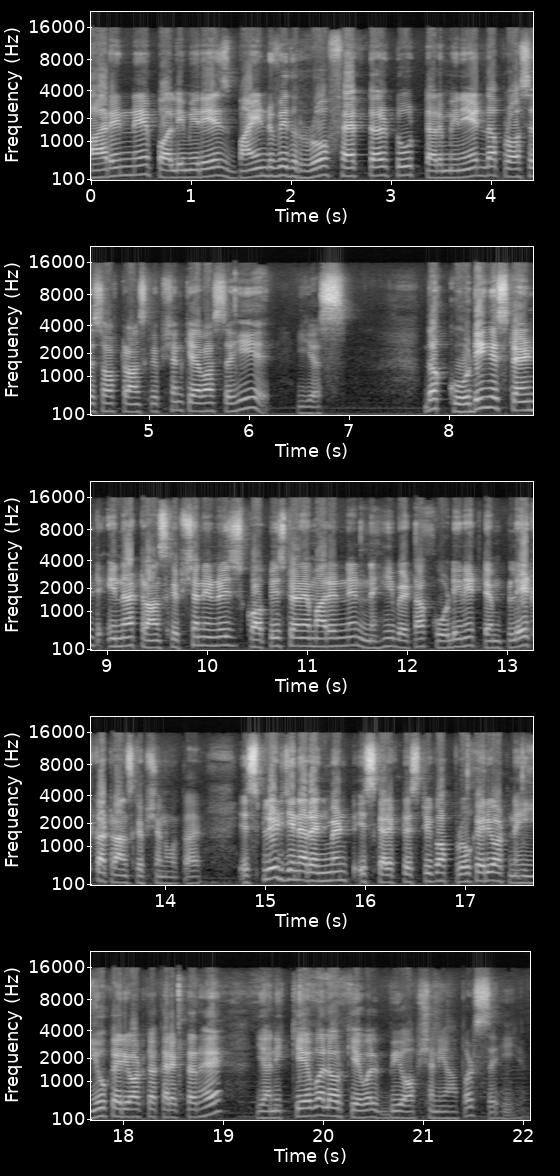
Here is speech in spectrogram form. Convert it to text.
RNA polymerase bind with rho factor to terminate the process of transcription क्या बात सही है? Yes the coding strand in a transcription image copies to an mRNA नहीं बेटा कोडिंग टेम्पलेट का ट्रांसक्रिप्शन होता है। स्प्लिट जीन अरेंजमेंट इस कैरेक्टरिस्टिक ऑफ़ प्रोकैरियोट नहीं यूकैरियोट का करेक्टर है। यानी केवल और केवल बी ऑप्शन यहाँ पर सही है।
